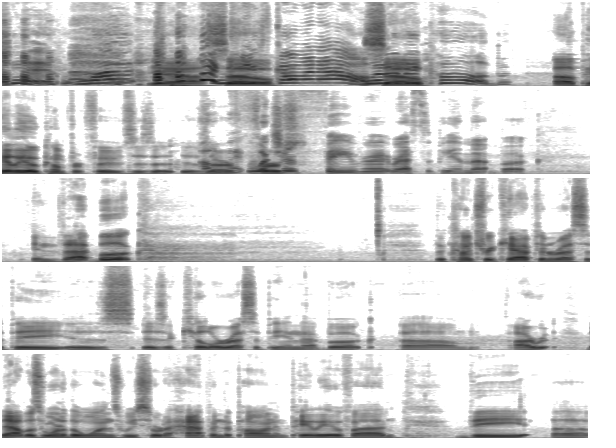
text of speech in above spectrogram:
so shit. What? yeah, so He's coming out. What So- are they called? Uh, Paleo Comfort Foods is, a, is Oh, our wait, first. what's your favorite recipe in that book? in that book, the Country Captain recipe is is a killer recipe in that book. Um, I re- that was one of the ones we sort of happened upon in Paleofied. The uh,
